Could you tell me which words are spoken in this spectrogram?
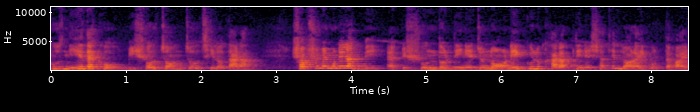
খোঁজ নিয়ে দেখো, বিশাল চঞ্চল ছিল তারা। সবসময় মনে রাখবে, একটি সুন্দর দিনের জন্য অনেকগুলো খারাপ দিনের সাথে লড়াই করতে হয়।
